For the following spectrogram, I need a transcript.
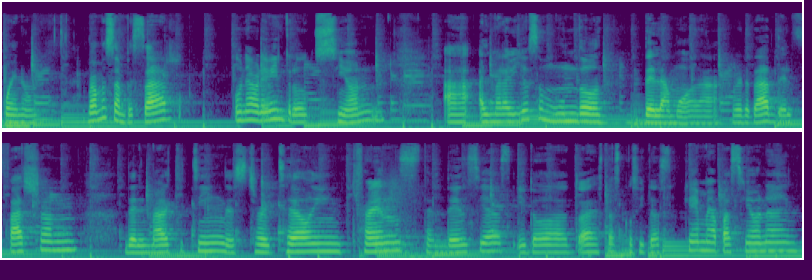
Bueno, vamos a empezar una breve introducción al maravilloso mundo de la moda, ¿verdad? Del fashion, del marketing, del storytelling, trends, tendencias y todas estas cositas que me apasionan,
